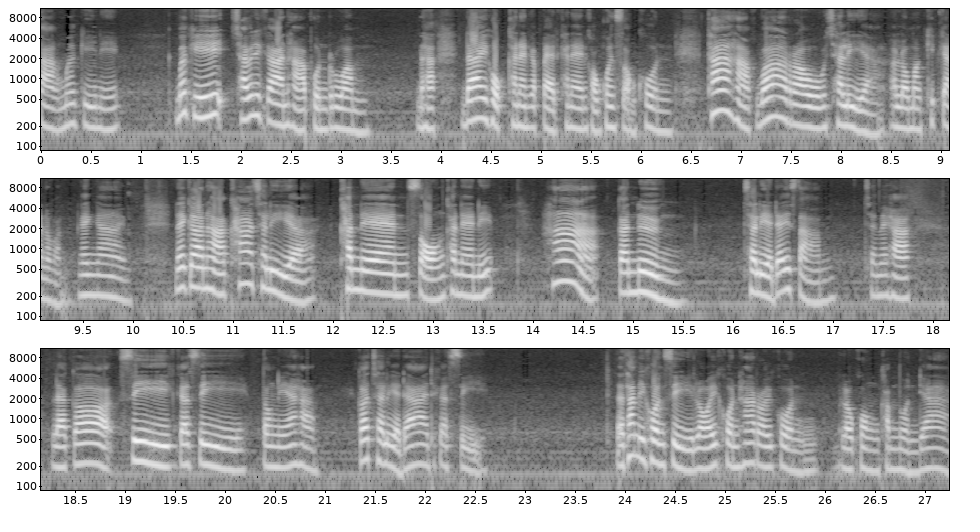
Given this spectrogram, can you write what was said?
ทางเมื่อกี้นี้ เมื่อกี้ใช้วิธีการหาผลรวมนะคะได้ 6 คะแนนกับ 8 คะแนนของคน 2 คน ถ้าหากว่าเราเฉลี่ยเรามาคิดกันก่อนง่าย ๆ ในการหาค่าเฉลี่ยคะแนน 2 คะแนนนี้ 5 กับ 1 เฉลี่ยได้ 3 ใช่ไหมคะ แล้วก็ 4 กับ 4 ตรงนี้ค่ะ ก็เฉลี่ยได้ที่กับ 4 แต่ถ้ามีคน 400 คน 500 คน เราคงคำนวณยาก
